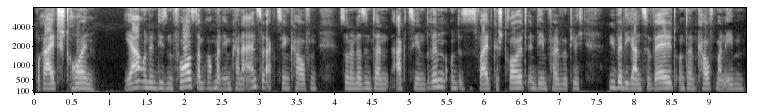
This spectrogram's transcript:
breit streuen. Ja, und in diesen Fonds, dann braucht man eben keine Einzelaktien kaufen, sondern da sind dann Aktien drin und es ist weit gestreut, in dem Fall wirklich über die ganze Welt und dann kauft man eben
